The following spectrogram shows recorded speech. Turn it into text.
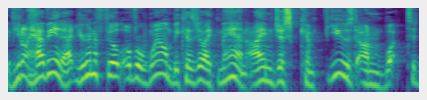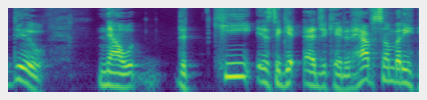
if you don't have any of that, you're going to feel overwhelmed because you're like, man, I'm just confused on what to do. Now, the key is to get educated. Have somebody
